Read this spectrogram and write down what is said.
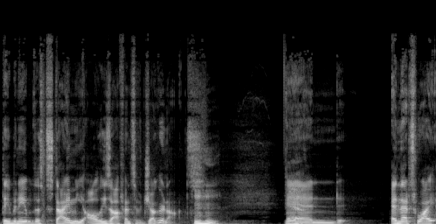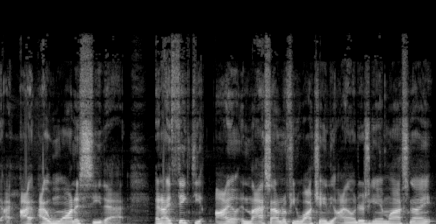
they've been able to stymie all these offensive juggernauts. Mm-hmm. And and that's why I, I, I want to see that. And I think the Island and last I don't know if you watched any of the Islanders game last night,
